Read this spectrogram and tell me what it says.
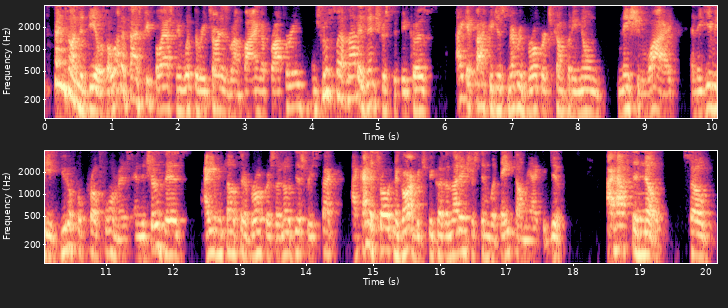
Depends on the deals. A lot of times people ask me what the return is when I'm buying a property. And truthfully, I'm not as interested because I get packages from every brokerage company known nationwide, and they give you these beautiful pro formas. And the truth is, I even tell it to the broker, so no disrespect. I kind of throw it in the garbage because I'm not interested in what they tell me I could do. I have to know. So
